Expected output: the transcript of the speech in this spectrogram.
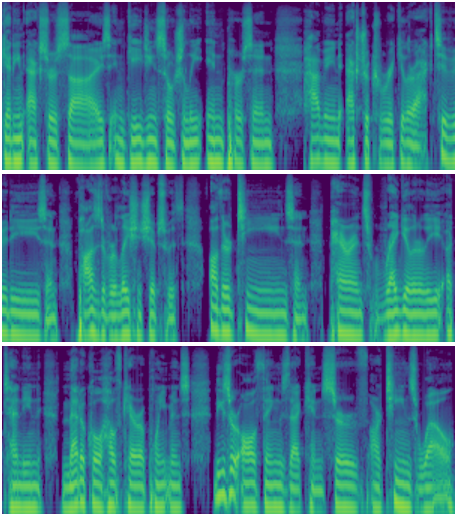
getting exercise, engaging socially in person, having extracurricular activities and positive relationships with other teens and parents regularly attending medical healthcare appointments. These are all things that can serve our teens well,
